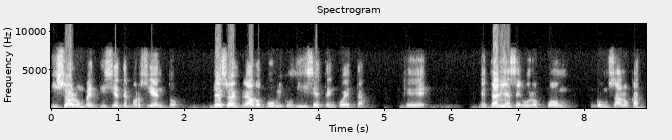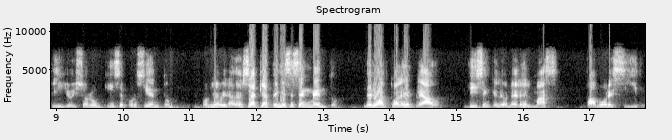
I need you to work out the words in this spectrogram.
Y solo un 27% de esos empleados públicos, dice esta encuesta, que estarían seguros con Gonzalo Castillo y solo un 15% con Luis Abinader. O sea que hasta en ese segmento de los actuales empleados dicen que Leonel es el más favorecido.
